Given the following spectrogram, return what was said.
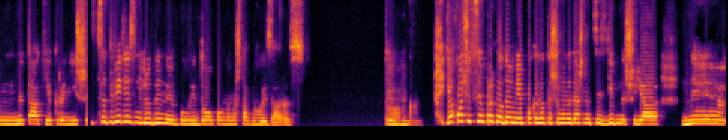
не так, як раніше. Це дві різні людини були до повномасштабного і зараз. Так. Я хочу цим прикладом їм показати, що вони теж на це здібні, що я не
